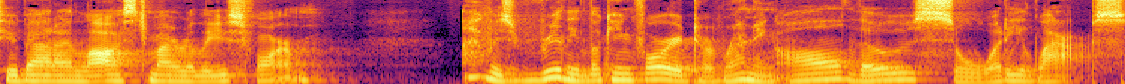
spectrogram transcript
Too bad I lost my release form. I was really looking forward to running all those sweaty laps.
